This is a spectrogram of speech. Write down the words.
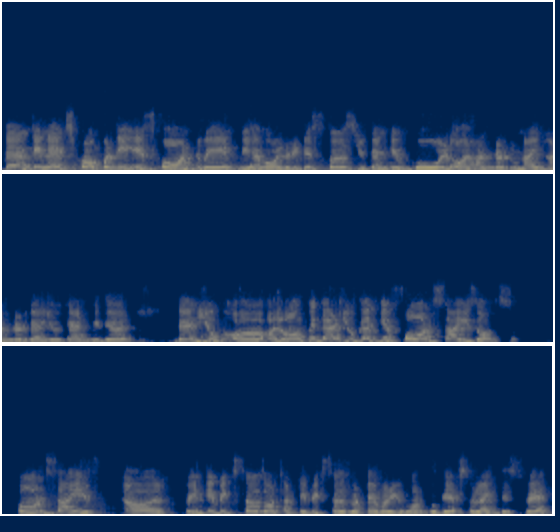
Then the next property is font weight. We have already discussed. You can give bold or 100 to 900 value can be there. Then you, uh, along with that, you can give font size also. Font size, uh, 20 pixels or 30 pixels, whatever you want to give. So like this way.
